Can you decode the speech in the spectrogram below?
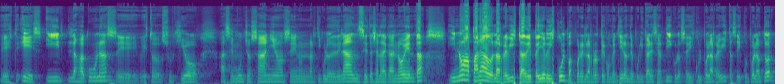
este, es. Y las vacunas, eh, esto surgió hace muchos años en un artículo de The Lancet, allá en la década del 90, y no ha parado la revista de pedir disculpas por el error que cometieron de publicar ese artículo, se disculpó la revista, se disculpó el autor,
